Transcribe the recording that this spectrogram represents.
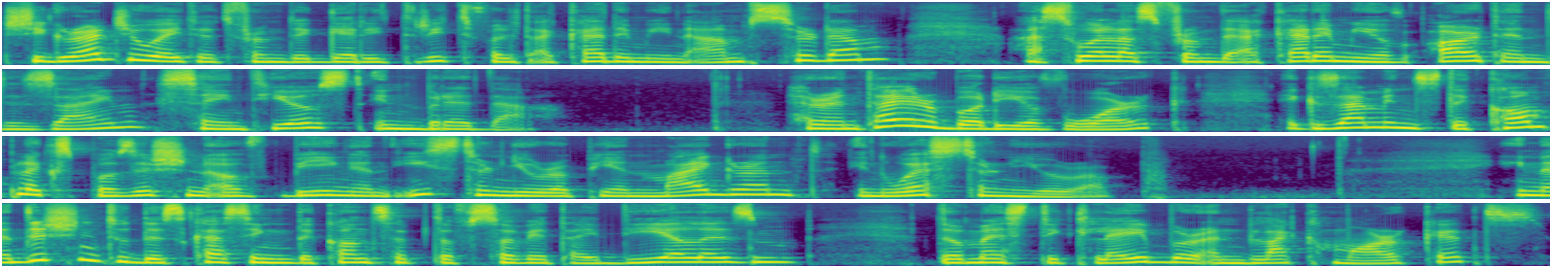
She graduated from the Gerrit Rietveld Academy in Amsterdam, as well as from the Academy of Art and Design St. Joost in Breda. Her entire body of work examines the complex position of being an Eastern European migrant in Western Europe. In addition to discussing the concept of Soviet idealism, domestic labor, and black markets,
